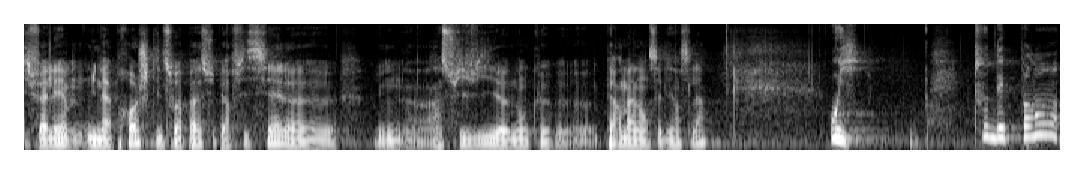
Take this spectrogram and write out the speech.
Il fallait une approche qui ne soit pas superficielle, un suivi donc permanent. C'est bien cela? Oui. Tout dépend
